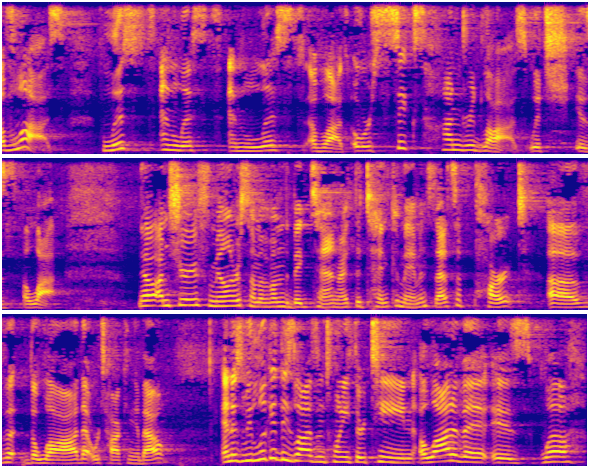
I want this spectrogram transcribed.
of laws. Lists and lists and lists of laws. Over 600 laws, which is a lot. Now, I'm sure you're familiar with some of them, the Big Ten, right? The Ten Commandments. That's a part of the law that we're talking about. And as we look at these laws in 2013, a lot of it is, well,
